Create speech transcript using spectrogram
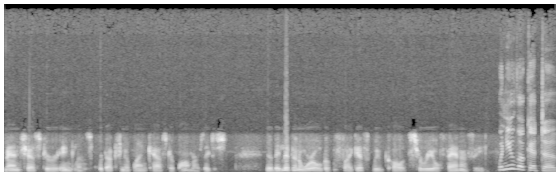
Manchester, England's production of Lancaster bombers. They just they lived in a world of, I guess we would call it surreal fantasy. When you look at uh,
